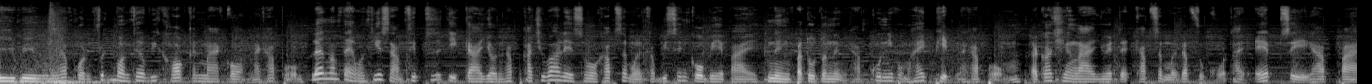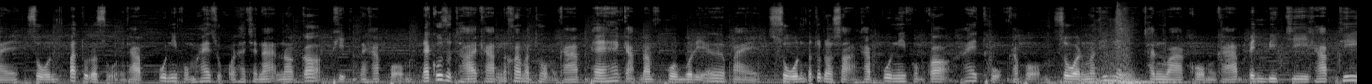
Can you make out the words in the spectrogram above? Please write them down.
รีวิวนะครับผลฟุตบอลที่เราวิเคราะห์กันมาก่อนนะครับผมเริ่มตั้งแต่วันที่ 30 พฤศจิกายนครับคาชิวาเลโซครับเสมอกับวิเซนโกเบไป 1 ประตูต่อ1ครับคู่นี้ผมให้ผิดนะครับผมแล้วก็เชียงรายยูไนเต็ดครับเสมอกับสุโขทัย FC ครับไป0ประตูต่อ0ครับคู่นี้ผมให้สุโขทัยชนะเนาะก็ผิดนะครับผมและคู่สุดท้ายครับนครปฐมครับแพ้ให้กับลำพูนบริเออร์ไป 0 ประตูต่อ3ครับคู่นี้ผมก็ให้ถูกครับผม ส่วนวันที่ 1 ธันวาคมครับเป็น BG ครับที่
